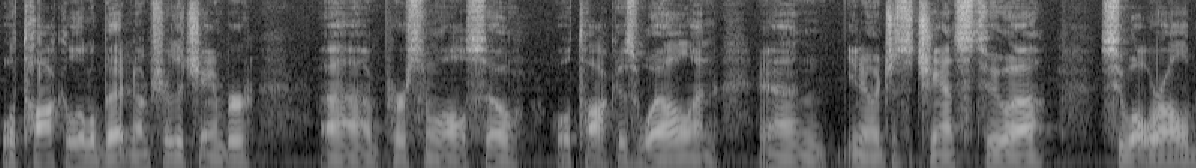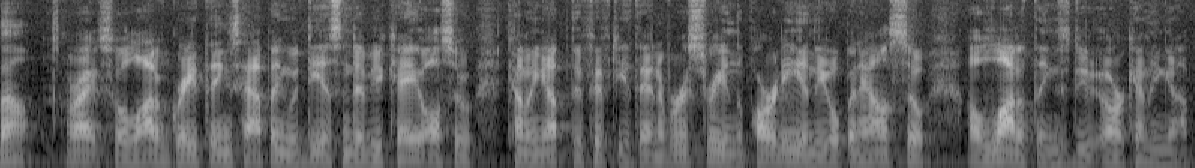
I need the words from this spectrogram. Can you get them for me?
will talk a little bit, and I'm sure the chamber uh, person will also will talk as well, and and you know, just a chance to uh, see what we're all about. All right, so a lot of great things happening with DSNWK. Also coming up, the 50th anniversary and the party and the open house. So a lot of things do, are coming up.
